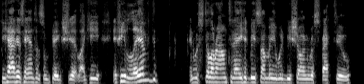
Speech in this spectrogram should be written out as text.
he had his hands on some big shit. Like he, if he lived and was still around today, he'd be somebody would be showing respect to,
